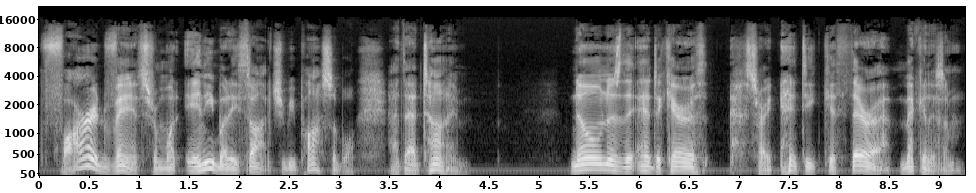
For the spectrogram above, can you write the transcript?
far advanced from what anybody thought should be possible at that time. Known as the Antikythera, sorry, Antikythera mechanism,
